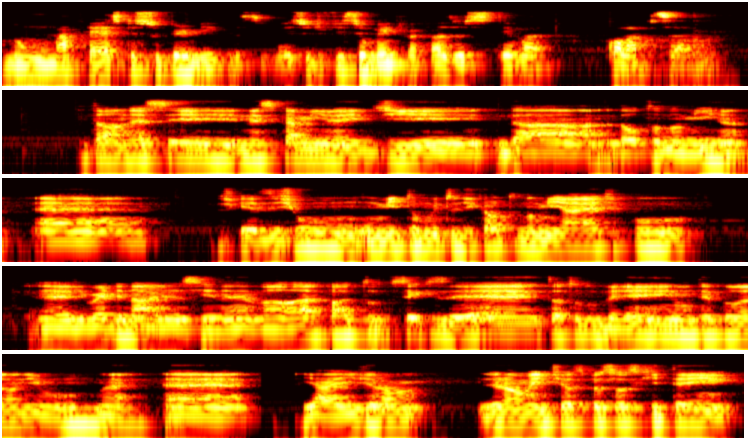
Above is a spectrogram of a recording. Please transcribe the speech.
numa peste super micro. Assim, né? Isso dificilmente vai fazer o sistema colapsar. Então, nesse, nesse caminho aí de, da, da autonomia, é, acho que existe um, um, mito muito de que a autonomia é tipo é, assim, né? Vai lá, faz tudo que você quiser, tá tudo bem, não tem problema nenhum, né? É, e aí, geral, geralmente, as pessoas que têm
